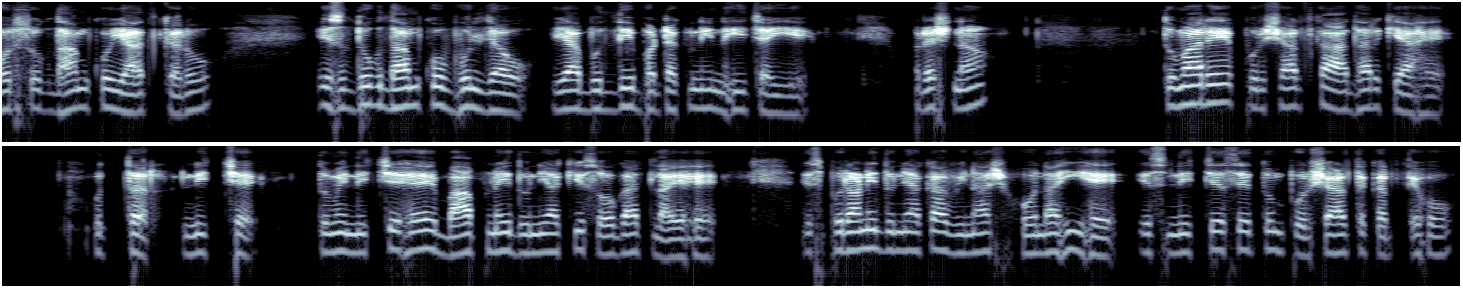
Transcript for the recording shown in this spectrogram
और सुख धाम को याद करो। इस दुख धाम को भूल जाओ, या बुद्धि भटकनी नहीं चाहिए। प्रश्न, तुम्हारे पुरुषार्थ का आधार क्या है? उत्तर, निश्चय। तुम्हें निश्चय है, बाप नई दुनिया की सौगात लाए है। इस पुरानी दुनिया का विनाश होना ही है। इस निश्चय से तुम पुरुषार्थ करते हो।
